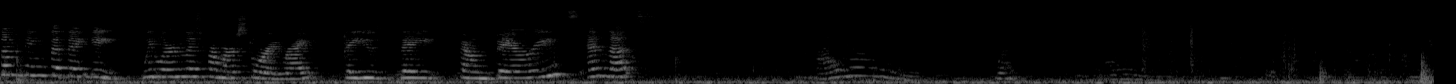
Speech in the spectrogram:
Some things that they eat. We learned this from our story, right? They used they found berries and nuts. I don't know. What? I don't know.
